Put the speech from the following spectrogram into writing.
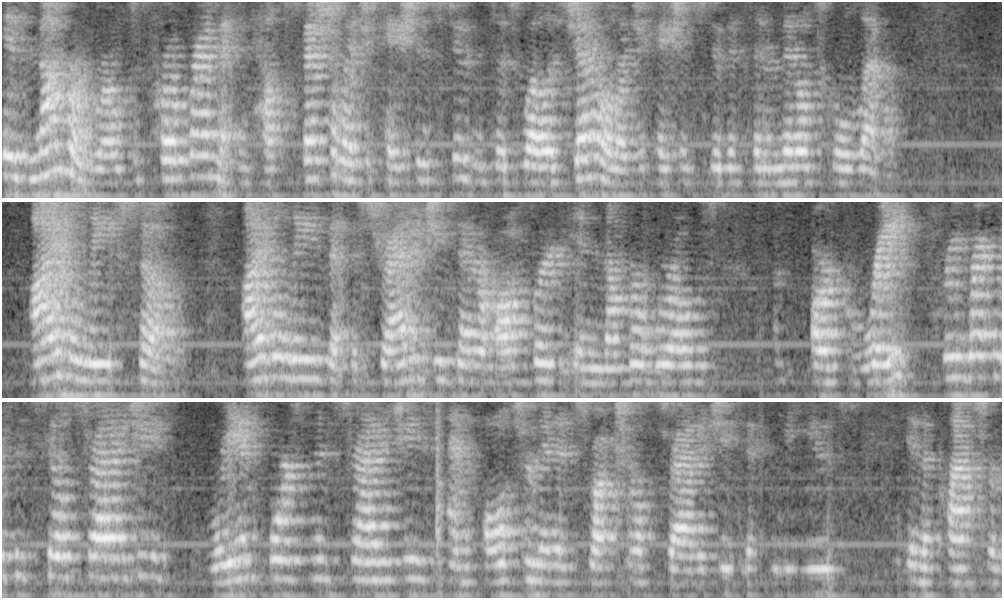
Is Number Worlds a program that can help special education students as well as general education students in a middle school level? I believe so. I believe that the strategies that are offered in Number Worlds are great prerequisite skill strategies, reinforcement strategies, and alternate instructional strategies that can be used in the classroom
